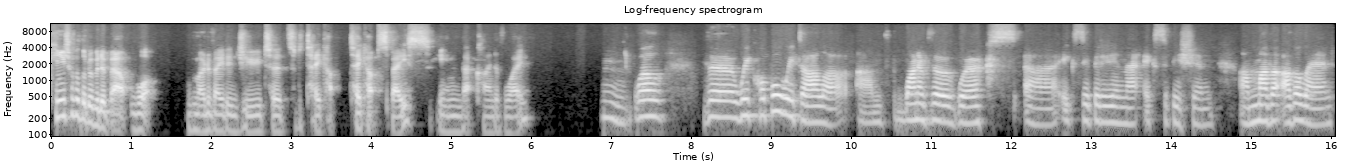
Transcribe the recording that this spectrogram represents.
can you talk a little bit about what motivated you to sort of take up take up space in that kind of way? Mm, well, the We Koppel We Dala, um, one of the works uh, exhibited in that exhibition, um, Mother Otherland,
